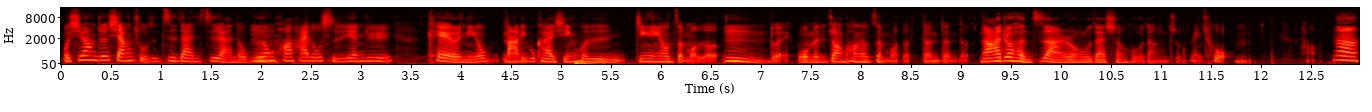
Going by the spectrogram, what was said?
我希望就是相处是自在是自然的，我不用嗯花太多时间去 care 你又哪里不开心，或者是今天又怎么了，嗯，对我们的状况又怎么了等等的。然后他就很自然融入在生活当中。没错，嗯好，那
